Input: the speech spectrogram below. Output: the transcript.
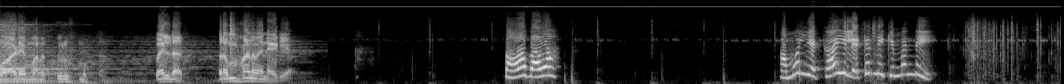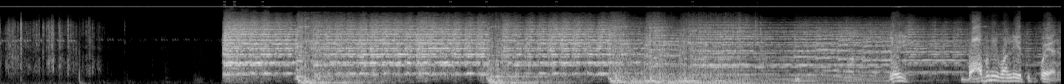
వాడే మన తురుఫ్ ముక్త. వెల్డర్ బ్రహ్మాండమైన ఐడియా. బావా బావా. అమూల్యక్క ఈ లెటర్ నీకు బాబుని వాళ్ళని ఎత్తుకుపోయారు.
